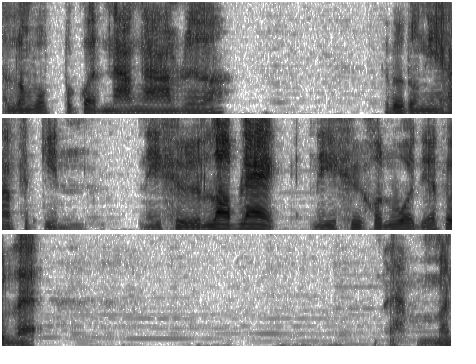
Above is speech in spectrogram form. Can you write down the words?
อารมณ์ว่าประกวดนางงามเลยเหรอก็ดูตรงนี้ครับสกิน นี่คือรอบแรก นี่คือคนโหวตเยอะสุดแล้วมัน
